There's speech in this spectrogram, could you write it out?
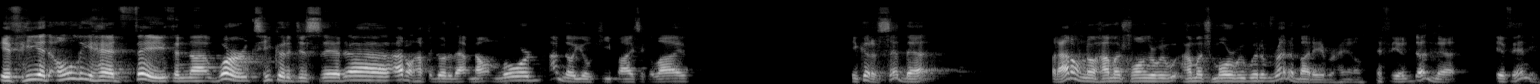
If he had only had faith and not works, he could have just said, uh, I don't have to go to that mountain, Lord. I know you'll keep Isaac alive. He could have said that. But I don't know how much longer, we, how much more we would have read about Abraham if he had done that, if any.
